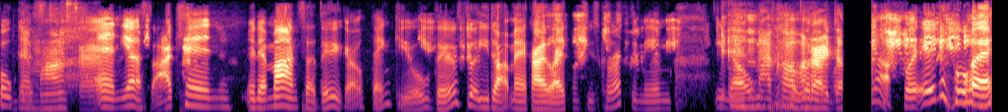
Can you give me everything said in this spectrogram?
focused. That mindset. And yes, I can in that mindset. There you go. Thank you. There's the E. Dot Mac I like when she's correcting me, and you know And not calling her Yeah, but anyway,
